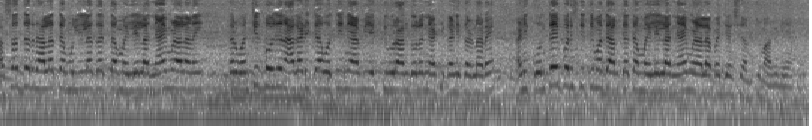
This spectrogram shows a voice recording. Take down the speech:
असंच जर झालं त्या मुलीला जर त्या महिलेला न्याय मिळाला नाही तर वंचित बहुजन आघाडीच्या वतीने आम्ही एक तीव्र आंदोलन या ठिकाणी करणार आहे. आणि कोणत्याही परिस्थितीमध्ये आमच्या त्या महिलेला न्याय मिळाला पाहिजे अशी आमची मागणी आहे.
